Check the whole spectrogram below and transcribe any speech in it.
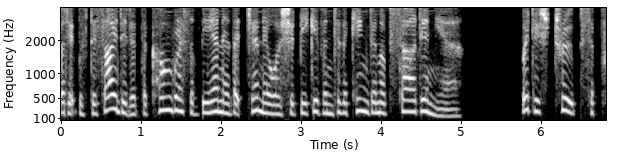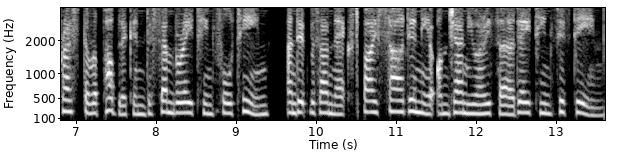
but it was decided at the Congress of Vienna that Genoa should be given to the Kingdom of Sardinia. British troops suppressed the republic in December 1814, and it was annexed by Sardinia on January 3, 1815.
